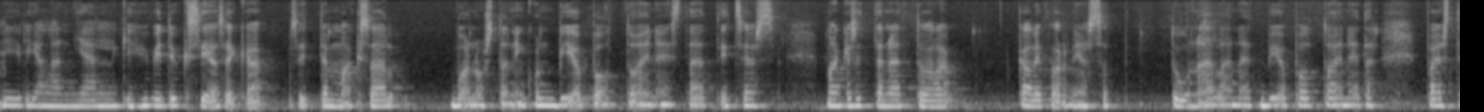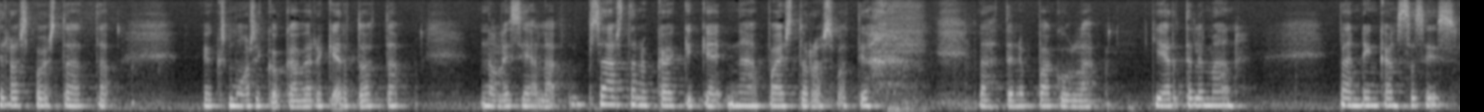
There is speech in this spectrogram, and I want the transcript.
hiilijalanjälkihyvityksiä sekä sitten maksaa bonusta niin kuin biopolttoaineista. Et itse asiassa mä oon käsittänyt, että tuolla Kaliforniassa tuunaillaan näitä biopolttoaineita paistirasvoista, että yksi muusikkokaveri kertoi, että ne oli siellä säästänyt kaikki nämä paistorasvat ja lähtenyt pakulla kiertelemään bändin kanssa siis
